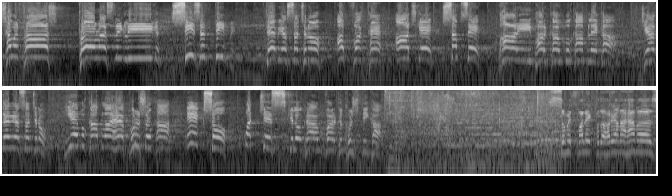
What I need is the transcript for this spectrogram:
chyawanprash pro wrestling league season तीन में। देविया सज्जनों अब वक्त है आज के सबसे भारी भरकम मुकाबले का। जी हाँ देविया सज्जनों ये मुकाबला है पुरुषों का 125 किलोग्राम वर्ग कुश्ती का। Sumit Malik for the Haryana Hammers,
